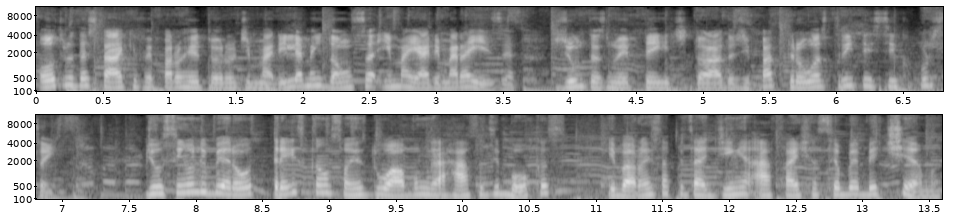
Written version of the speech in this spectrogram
Outro destaque foi para o retorno de Marília Mendonça e Maiara Maraíza, juntas no EP intitulado de Patroas 35%. Dilcinho liberou três canções do álbum Garrafas e Bocas e Barões da Pisadinha a faixa Seu Bebê Te Ama.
